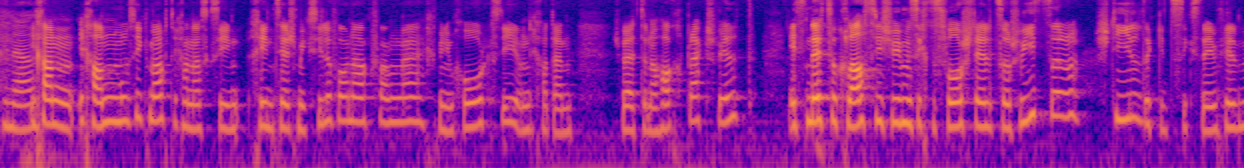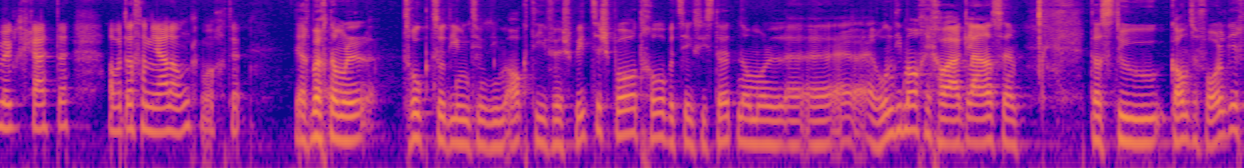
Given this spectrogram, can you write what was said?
genau. Ich habe ich hab Musik gemacht. Ich habe als Kind zuerst mit Xylophon angefangen. Ich war im Chor und ich habe dann später noch Hackbrett gespielt. Jetzt nicht so klassisch, wie man sich das vorstellt, so Schweizer Stil, da gibt es extrem viele Möglichkeiten, aber das habe ich auch lange gemacht, ja. ich möchte nochmal zurück zu deinem, zu deinem aktiven Spitzensport kommen, beziehungsweise dort nochmal äh, äh, eine Runde machen. Ich habe auch gelesen, dass du ganz erfolgreich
